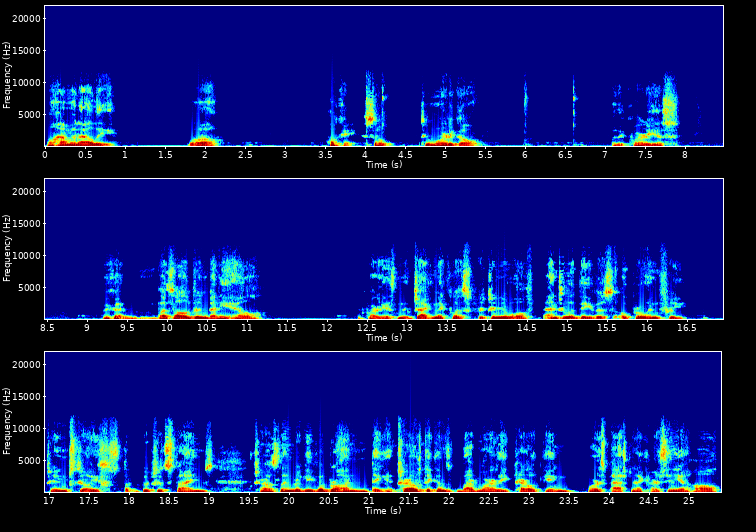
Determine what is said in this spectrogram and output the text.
Muhammad Ali. Whoa. Okay, so two more to go with Aquarius. We've got Buzz Aldrin, Benny Hill, Aquarius, Jack Nicklaus, Virginia Woolf, Angela Davis, Oprah Winfrey, James Joyce, Richard Steins, Charles Lindbergh, Eva Braun, Dick, Charles Dickens, Bob Marley, Carole King, Boris Pasternak, Arsenio Hall,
